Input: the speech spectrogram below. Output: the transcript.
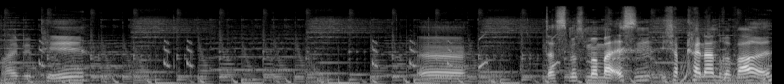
3 BP. Äh, das müssen wir mal essen. Ich habe keine andere Wahl.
